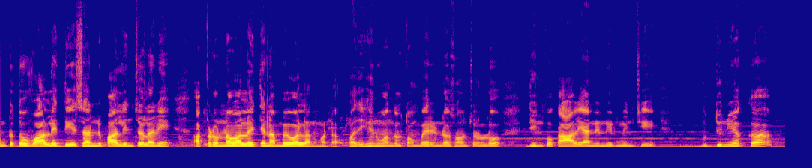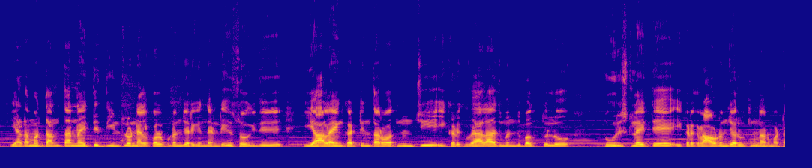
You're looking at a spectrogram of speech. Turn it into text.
ఉంటుందో వాళ్ళే దేశాన్ని పాలించాలని అక్కడ ఉన్న వాళ్ళైతే నమ్మేవాళ్ళు అనమాట పదిహేను వందల తొంభై రెండవ సంవత్సరంలో దీనికి ఒక ఆలయాన్ని నిర్మించి బుద్ధుని యొక్క ఎడమ దంతాన్ని అయితే దీంట్లో నెలకొల్పడం జరిగిందండి. సో ఇది ఈ ఆలయం కట్టిన తర్వాత నుంచి ఇక్కడికి వేలాది మంది భక్తులు టూరిస్టులు అయితే ఇక్కడికి రావడం జరుగుతుంది అనమాట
